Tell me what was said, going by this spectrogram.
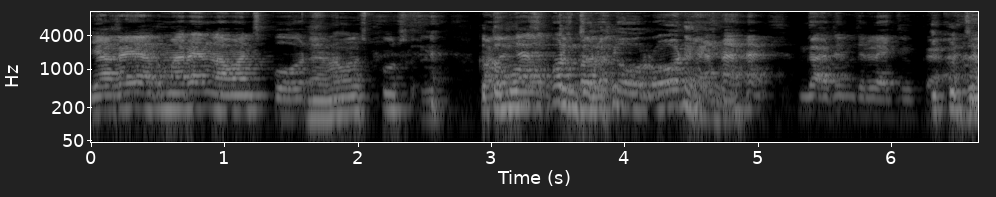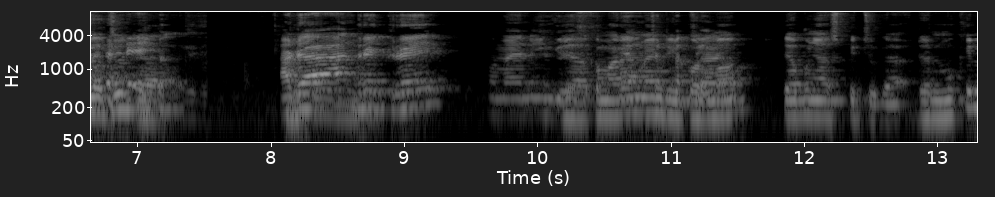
ya kayak kemarin lawan Spurs Nah, lawan Spurs gitu. ketemu Maksudnya Spurs tim baru jelek turun ya nggak tim jelek juga ikut jelek juga. ada Andre Gray pemain Inggris Ya kemarin main di cepet Bournemouth dia punya speed juga dan mungkin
